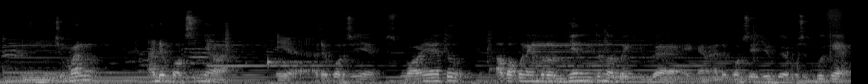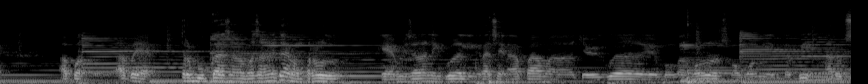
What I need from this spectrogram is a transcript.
Hmm, cuman ada porsinya lah. Iya. Ada porsinya. Semuanya itu apa pun yang berlebihan itu nggak baik juga ya kan? Ada porsinya juga. Maksud gue kayak apa apa ya terbuka sama pasangan itu emang perlu kayak misalnya nih gue lagi ngerasain apa sama cewek gue ya mau nggak mau harus ngomongin tapi harus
